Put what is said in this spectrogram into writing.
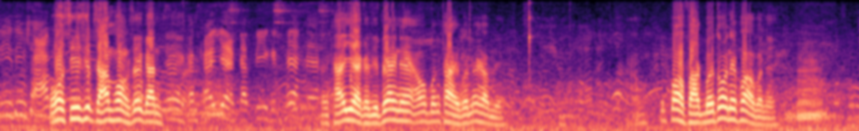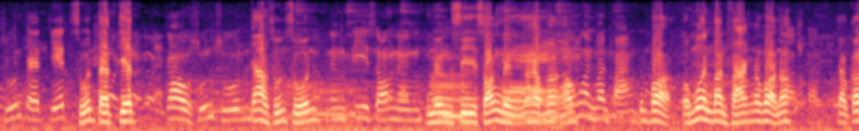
สี่สิบสามโอ้43ห้องใส่กัน เออคันขายแยกกันปีขึ้นแพงแน่มันขายแยกกันสิแพงแน่เอาเบิ่งถ่ายเพิ่นนะครับนี่เอาคุณพ่อฝากเบอร์โทรให้พ่อบัดนี้ศูนย์แปดเจ็ด087เก้าศูนย์ศูนย์900หนึ่งสี่สองหนึ่ง1421นะครับเนาะเอาเอาม้วนบ้านฟางคุณพ่อตัวม่วนบ้านฝางเนาะพ่อเนาะเจ้าเก้า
